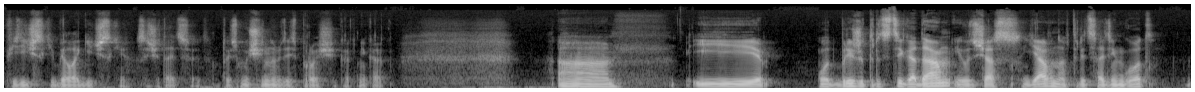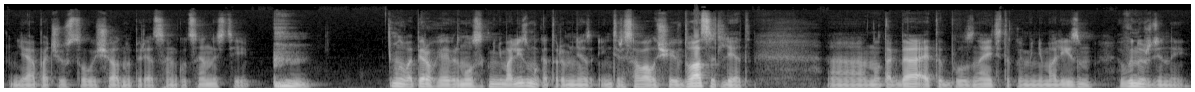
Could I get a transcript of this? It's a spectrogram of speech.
физически, биологически сочетать все это. То есть мужчинам здесь проще, как-никак. А, и вот ближе к 30 годам, и вот сейчас явно в 31 год я почувствовал еще одну переоценку ценностей. ну, во-первых, я вернулся к минимализму, который меня интересовал еще и в 20 лет. А, но тогда это был, знаете, такой минимализм вынужденный.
